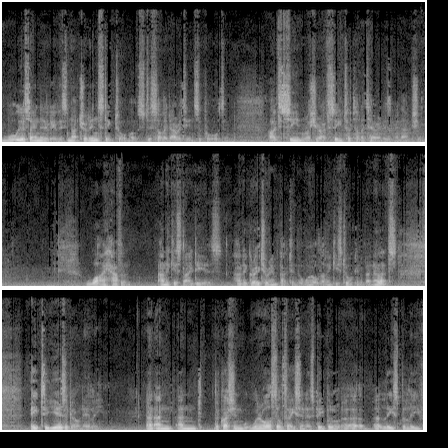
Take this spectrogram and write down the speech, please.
what we were saying earlier, this natural instinct almost to solidarity and support. And I've seen Russia, I've seen totalitarianism in action. Why haven't anarchist ideas had a greater impact in the world? I think he's talking about. Now that's 80 years ago nearly. And, and, and the question we're all still facing as people uh, uh, at least believe,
